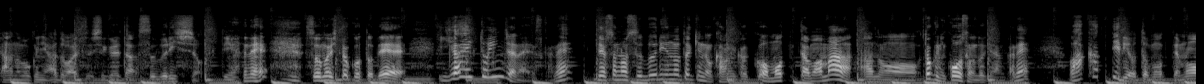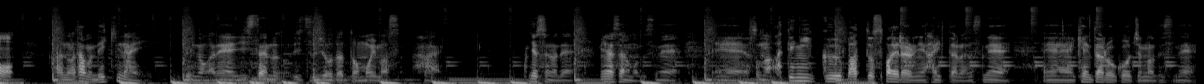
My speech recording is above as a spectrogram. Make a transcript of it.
あの、僕にアドバイスしてくれた素振りっしょっていうね、その一言で、意外といいんじゃないですかね。で、その素振りの時の感覚を持ったまま、あの、特にコースの時なんかね、分かってるよと思っても、あの、多分できないっていうのがね、実際の実情だと思います。はい。ですので、皆さんもですね、えー、その当てに行くバッドスパイラルに入ったらですね、えー、ケンタロウコーチのですね、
